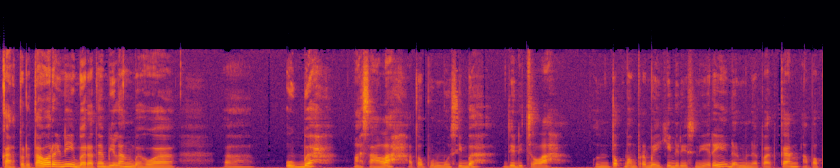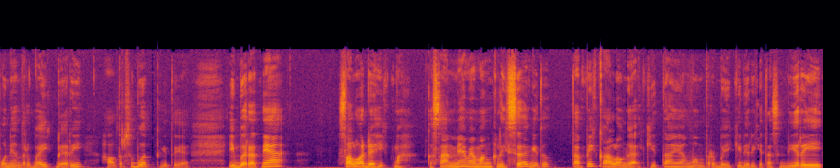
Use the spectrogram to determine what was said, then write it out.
kartu The Tower ini ibaratnya bilang bahwa uh, ubah masalah ataupun musibah jadi celah untuk memperbaiki diri sendiri dan mendapatkan apa pun yang terbaik dari hal tersebut gitu ya. Ibaratnya selalu ada hikmah kesannya memang klise gitu. Tapi kalau nggak kita yang memperbaiki diri kita sendiri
